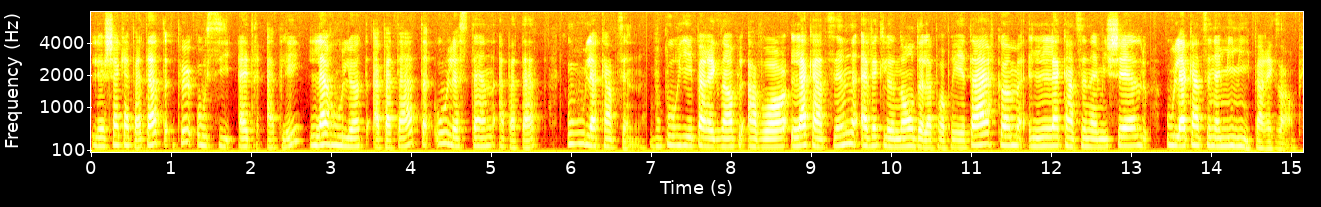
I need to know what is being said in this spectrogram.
Le chac à patates peut aussi être appelé la roulotte à patates ou le stand à patates ou la cantine. Vous pourriez par exemple avoir la cantine avec le nom de la propriétaire comme la cantine à Michel ou la cantine à Mimi par exemple.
